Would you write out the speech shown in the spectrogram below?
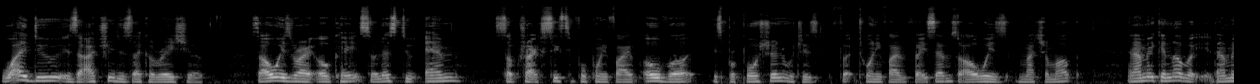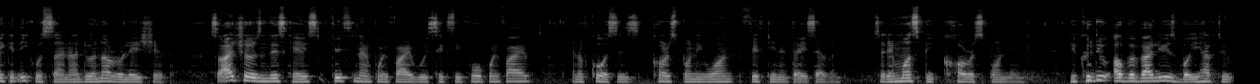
what I do is I treat this like a ratio. So I always write, okay, so let's do m subtract 64.5 over its proportion, which is 25 and 37. So I always match them up. And I make another, I make an equal sign, I do another relationship. So I chose in this case 59.5 with 64.5, and of course is corresponding one, 15 and 37. So they must be corresponding. You could do other values, but you have to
